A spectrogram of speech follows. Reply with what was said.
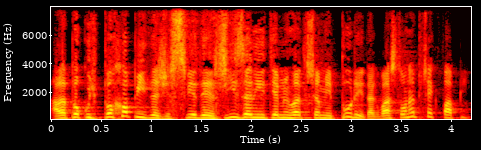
Ale pokud pochopíte, že svět je řízený těmihle třemi pudy, tak vás to nepřekvapí.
